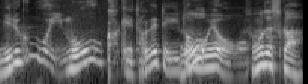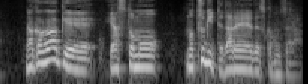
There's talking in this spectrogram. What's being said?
ミルクボーイ、もうかけてあげていいと思うよ。そうですか。中川家安友の次って誰ですか、ほんしたら。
